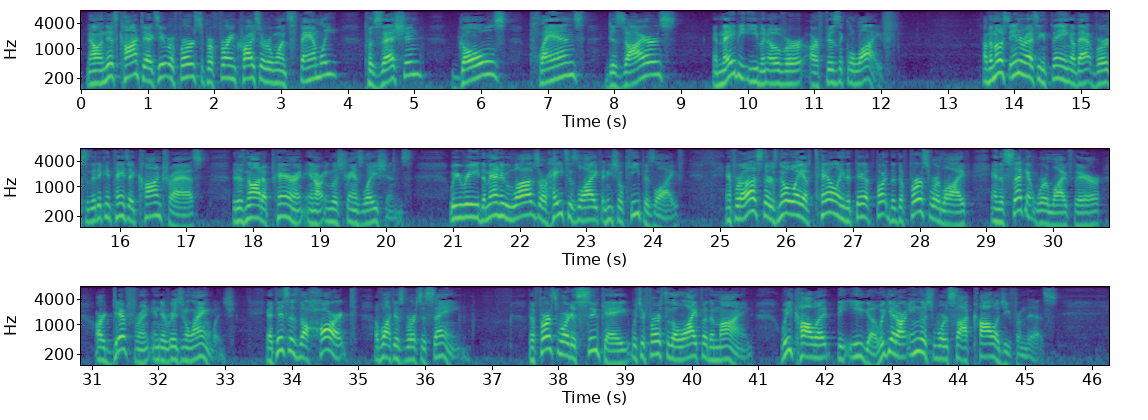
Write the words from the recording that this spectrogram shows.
Now, in this context, it refers to preferring Christ over one's family, possession, goals, plans, desires, and maybe even over our physical life. Now, the most interesting thing of that verse is that it contains a contrast that is not apparent in our English translations. We read, The man who loves or hates his life, and he shall keep his life. And for us, there's no way of telling that, that the first word life and the second word life there are different in the original language. Yet this is the heart of what this verse is saying. The first word is psuche, which refers to the life of the mind. We call it the ego. We get our English word psychology from this.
